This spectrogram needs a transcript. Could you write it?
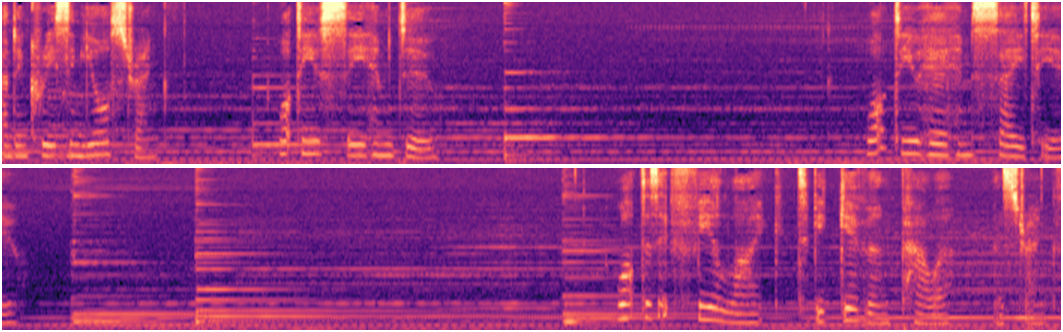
and increasing your strength. What do you see Him do? What do you hear Him say to you? What does it feel like to be given power and strength?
